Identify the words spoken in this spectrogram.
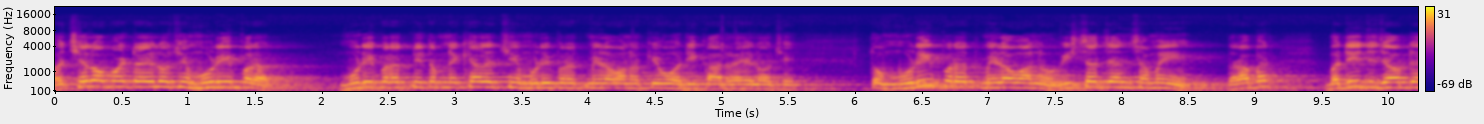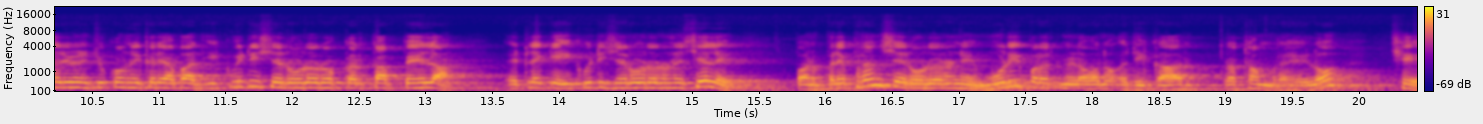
હવે છેલ્લો પોઈન્ટ રહેલો છે મૂડી પરત. મૂડી પરતની તમને ખ્યાલ જ છે મૂડી પરત મેળવવાનો કેવો અધિકાર રહેલો છે. તો મૂડી પરત મેળવવાનો વિસર્જન સમયે, બરાબર? બધી જ જવાબદારીઓની ચૂકવણી કર્યા બાદ ઇક્વિટી શેર ઓર્ડરો કરતાં પહેલાં, એટલે કે ઇક્વિટી શેર ઓર્ડરોને છેલ્લે પણ પ્રેફરન્સ શેરહોલ્ડરને મૂડી પરત મેળવવાનો અધિકાર પ્રથમ રહેલો છે.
